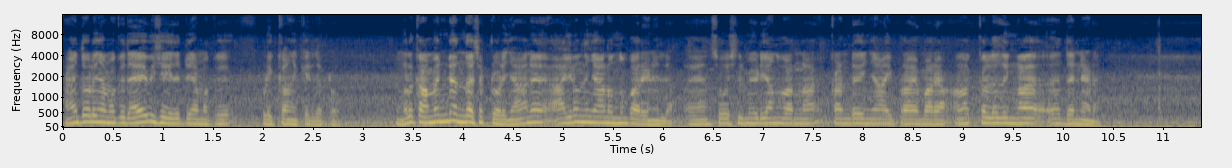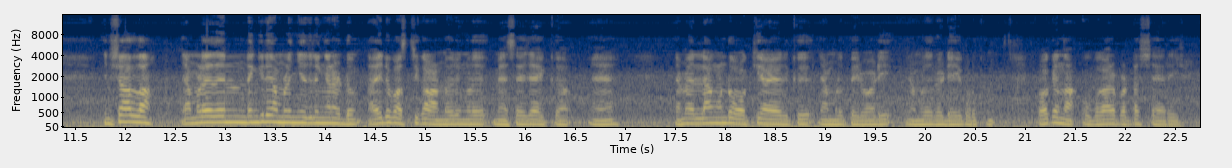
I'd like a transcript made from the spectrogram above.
അങ്ങനത്തോളം നമുക്ക് ദയവ് ചെയ്തിട്ട് നമുക്ക് വിളിക്കാൻ നിൽക്കരുത് കേട്ടോ നിങ്ങൾ കമന്റ് എന്താ ചെട്ടോളി ഞാൻ അതിനൊന്നും ഞാനൊന്നും പറയണില്ല. സോഷ്യൽ മീഡിയ എന്ന് പറഞ്ഞാൽ കണ്ടു കഴിഞ്ഞാൽ അഭിപ്രായം പറയാം. അതൊക്കെ ഉള്ളത് നിങ്ങളെ തന്നെയാണ്. ഇൻഷാല്ല നമ്മളേതെങ്കിലും ഉണ്ടെങ്കിൽ നമ്മൾ ഇനി ഇതിലിങ്ങനെ ഇടും. അതിൽ ഫസ്റ്റ് കാണുന്നവർ നിങ്ങൾ മെസ്സേജ് അയക്കുക. ഏഹ് നമ്മളെല്ലാം കൊണ്ട് ഓക്കെ ആയവർക്ക് നമ്മൾ പരിപാടി നമ്മൾ റെഡിയായി കൊടുക്കും. ഓക്കെ എന്നാൽ ഉപകാരപ്പെട്ട ഷെയർ ചെയ്യും.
